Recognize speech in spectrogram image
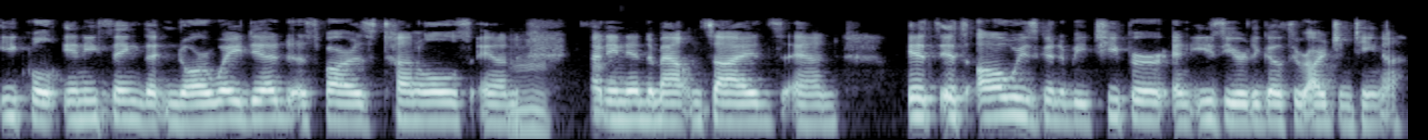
equal anything that Norway did as far as tunnels and mm. cutting into mountainsides. And it, it's always going to be cheaper and easier to go through Argentina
